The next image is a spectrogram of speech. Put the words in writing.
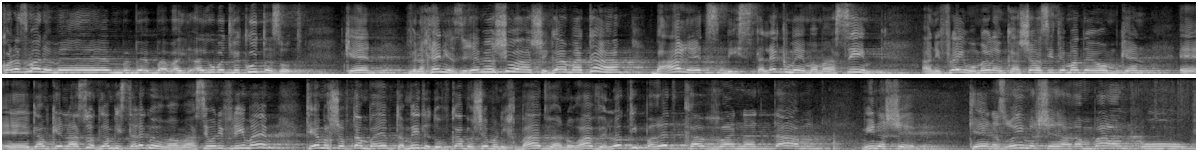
כל הזמן הם, הם, הם, הם היו בדבקות הזאת כן? ולכן יזהירם יהושע שגם אתה בארץ בהסתלק מהם המעשים הנפלאים, הוא אומר להם כאשר עשיתם עד היום, כן, אה, אה, גם כן לעשות, גם בהסתלק מהם המעשים הנפלאים ההם, תהיה מחשבתם בהם תמיד לדבקה בשם הנכבד והנורא ולא תיפרד כוונתם מן השם. כן, אז רואים איך שהרמב"ן הוא,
